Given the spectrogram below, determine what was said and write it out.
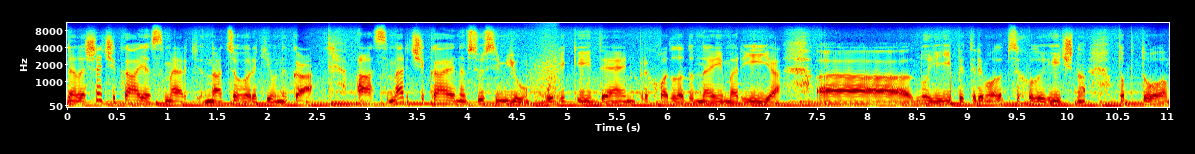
не лише чекає смерть на цього рятівника, а смерть чекає на всю сім'ю. Будь-який день приходила до неї Марія, е, ну її підтримувала психологічно. Тобто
